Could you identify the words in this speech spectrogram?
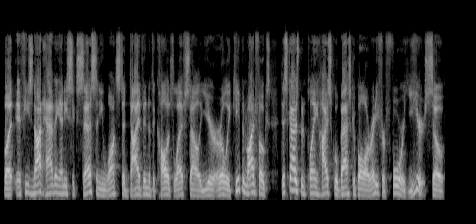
But if he's not having any success and he wants to dive into the college lifestyle a year early, keep in mind, folks, this guy's been playing high school basketball already for four years. So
